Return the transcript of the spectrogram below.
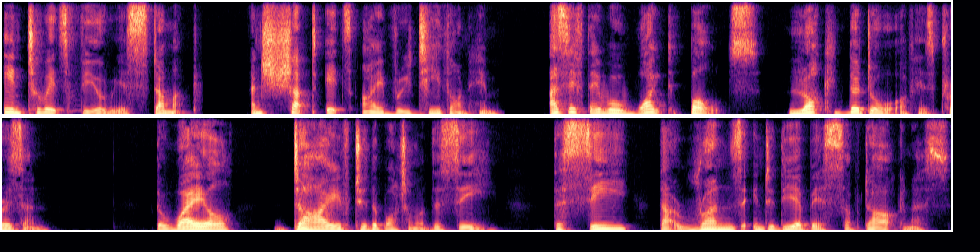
into its furious stomach and shut its ivory teeth on him as if they were white bolts locking the door of his prison. The whale dived to the bottom of the sea, the sea that runs into the abyss of darkness.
